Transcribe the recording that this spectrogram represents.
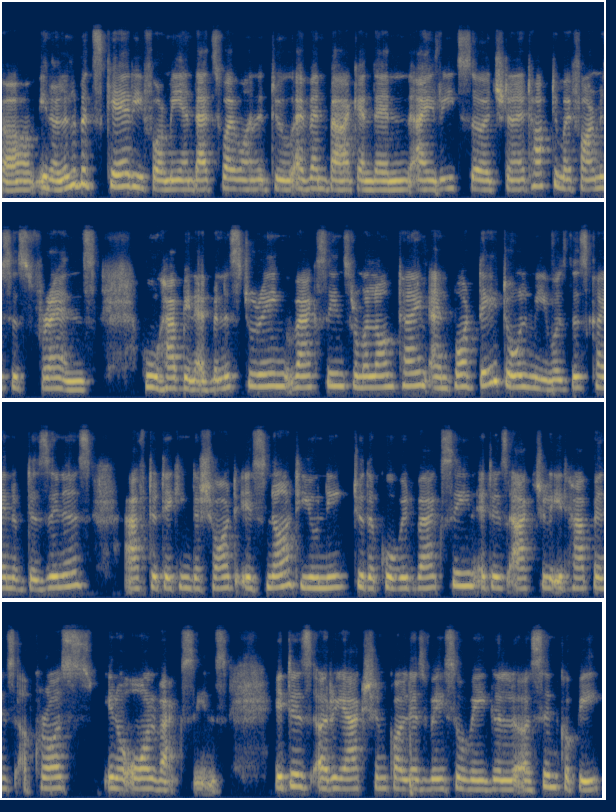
uh, you know a little bit scary for me and that's why i wanted to i went back and then i researched and i talked to my pharmacist friends who have been administering vaccines from a long time and what they told me was this kind of dizziness after taking the shot is not unique to the covid vaccine. It is actually it happens across you know all vaccines. It is a reaction called as vasovagal uh, syncope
